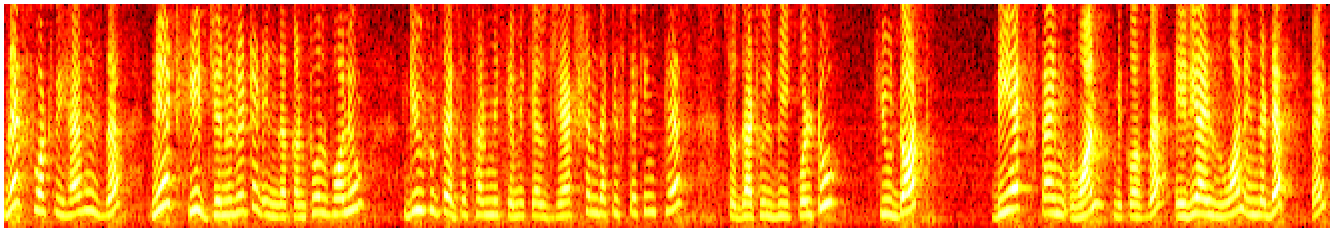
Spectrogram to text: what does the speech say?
next what we have is the net heat generated in the control volume due to the exothermic chemical reaction that is taking place. So, that will be equal to q dot dx time 1 because the area is 1 in the depth right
